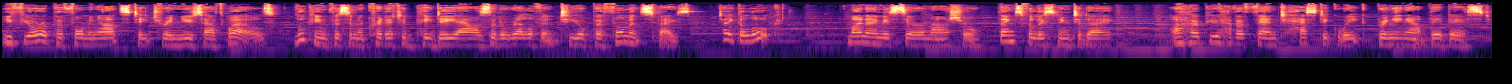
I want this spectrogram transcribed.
if you're a performing arts teacher in New South Wales looking for some accredited PD hours that are relevant to your performance space, take a look. My name is Sarah Marshall. Thanks for listening today. I hope you have a fantastic week bringing out their best.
